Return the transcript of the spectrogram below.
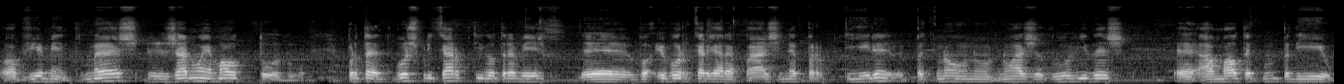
obviamente, mas eh, já não é mal de todo. Portanto, vou explicar repetindo outra vez. Eu vou recarregar a página para repetir, para que não, não, não haja dúvidas. Há malta que me pediu,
